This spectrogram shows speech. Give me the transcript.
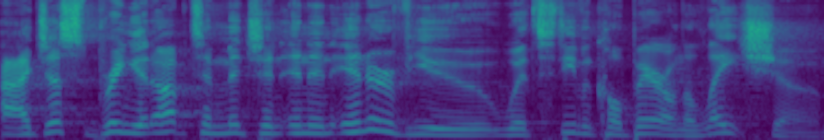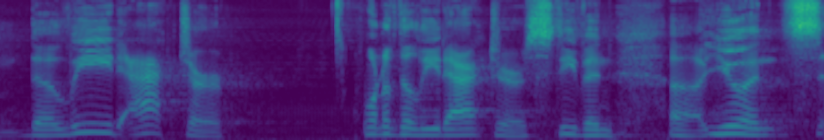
I, just bring it up to mention in an interview with Stephen Colbert on The Late Show, the lead actor one of the lead actors, Steven uh, Yeun, s-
